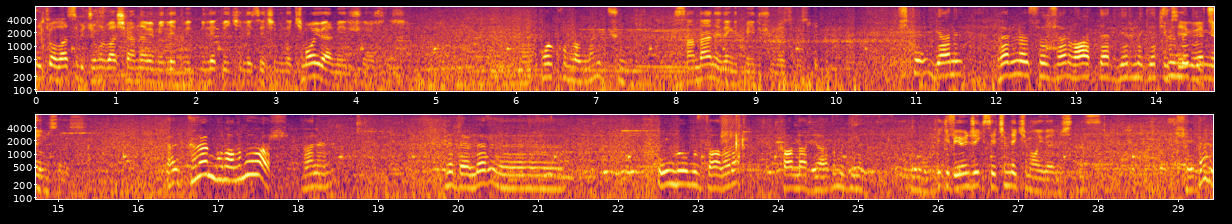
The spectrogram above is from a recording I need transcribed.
Peki olası bir cumhurbaşkanlığı ve millet milletvekilliği seçiminde kime oy vermeyi düşünüyorsunuz? Oy kullanmayı düşünüyorum. Sandığa neden gitmeyi düşünmüyorsunuz peki? İşte yani verilen sözler, vaatler yerine getirilmek Kimseye güvenmiyor için. musunuz? Yani güven bunalımı var. Yani ne derler? Eee umduğumuz dağlara karlar yağdı mı diye. Peki bir önceki seçimde kime oy vermiştiniz? Şeyden mi?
